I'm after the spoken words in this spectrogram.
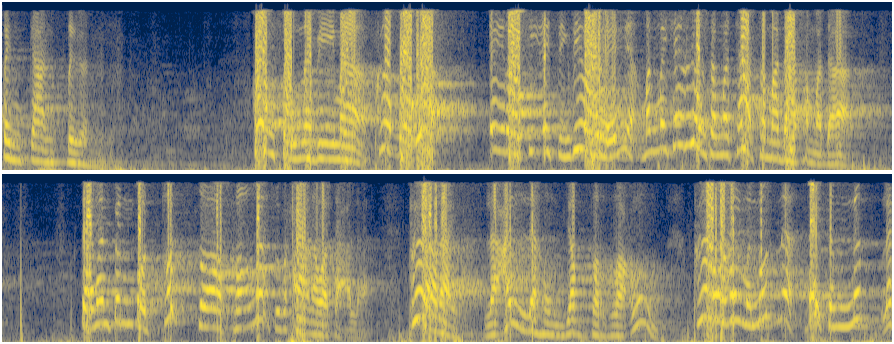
เป็นการเตือนพระองส่งนบีมา เพื่อบอกว่าไอเราที่ไอสิ่งที่เราเห็นเนี่ย มันไม่ใช่เรื่องธรรมชาติธรรมดาธรรมดา แต่มันเป็นบททดสอบของนักสุภานวตาละเพื่ออะไรละอัลละฮุมยับรอูเพื่อให้มนุษย์เนี่ยได้สำนึกและ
